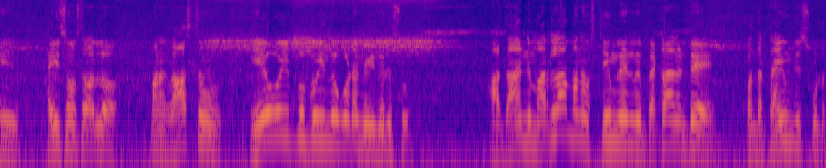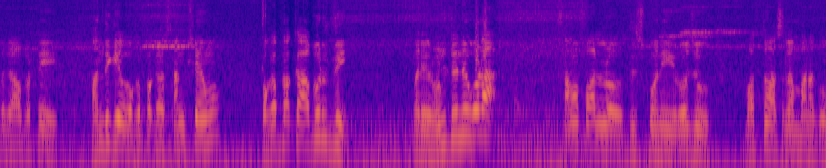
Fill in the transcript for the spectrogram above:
ఈ ఐదు సంవత్సరాల్లో మన రాష్ట్రం ఏ వైపు పోయిందో కూడా మీకు తెలుసు. ఆ దాన్ని మరలా మనం స్టీమ్ లైన్ పెట్టాలంటే కొంత టైం తీసుకుంటుంది కాబట్టి అందుకే ఒక పక్క సంక్షేమం ఒక పక్క అభివృద్ధి. మరి రెంటిని కూడా సమపాల్లో తీసుకొని ఈరోజు మొత్తం అసలు మనకు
